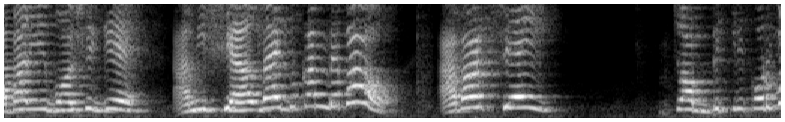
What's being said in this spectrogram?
আবার এই বয়সে গিয়ে আমি শিয়ালদায় দোকান দেব? আবার সেই চপ বিক্রি করব?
